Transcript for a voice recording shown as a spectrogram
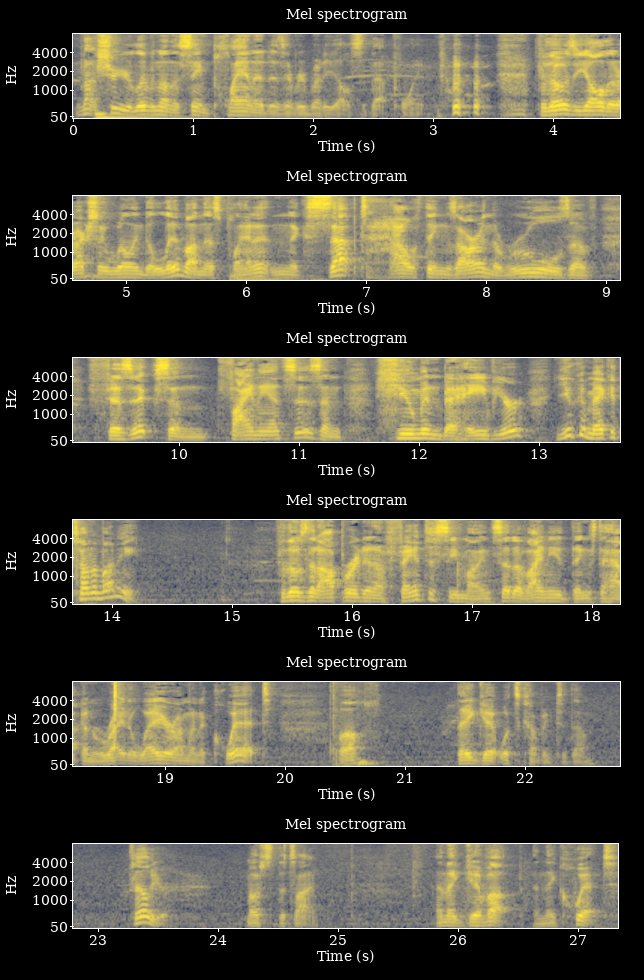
I'm not sure you're living on the same planet as everybody else at that point. For those of y'all that are actually willing to live on this planet and accept how things are and the rules of physics and finances and human behavior, you can make a ton of money. For those that operate in a fantasy mindset of I need things to happen right away or I'm going to quit, well, they get what's coming to them failure most of the time. And they give up and they quit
